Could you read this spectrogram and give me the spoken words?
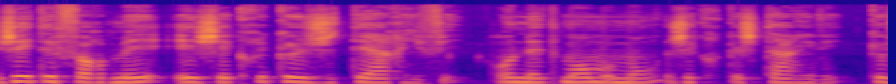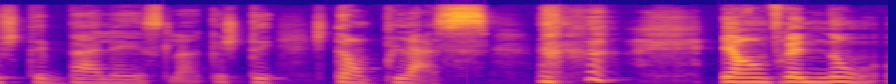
j'ai été formée et j'ai cru que j'étais arrivée. Honnêtement, au moment, j'ai cru que j'étais arrivée, que j'étais balèze là, que j'étais, en place. et en vrai, non,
